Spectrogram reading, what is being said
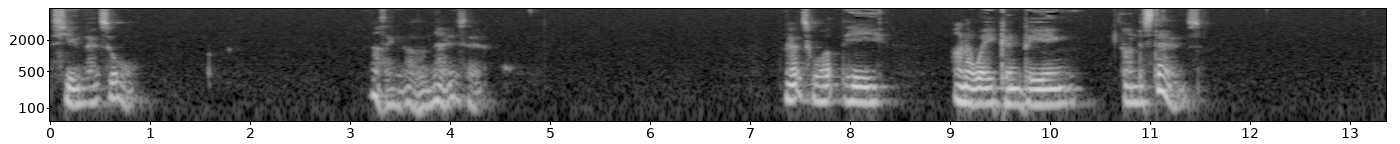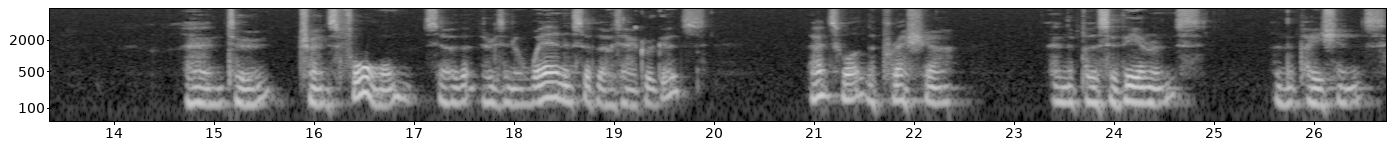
Assume that's all. Nothing other than that, is there? That's what the unawakened being understands. And to transform so that there is an awareness of those aggregates, That's what the pressure and the perseverance and the patience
